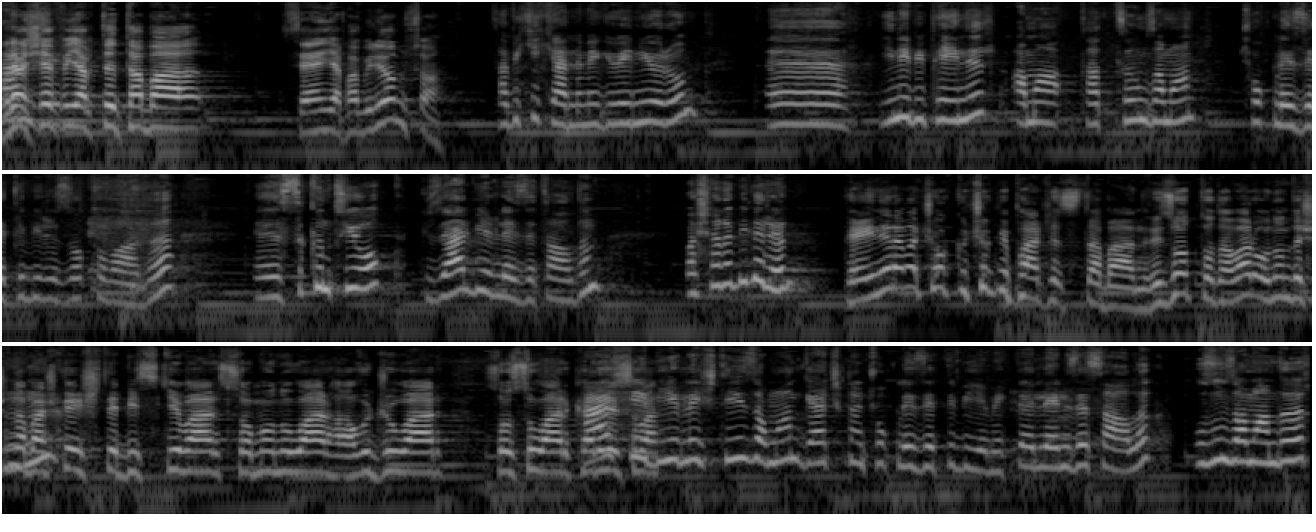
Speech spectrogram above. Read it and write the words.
Murat Şef'in yaptığı tabağı sen yapabiliyor musun? Tabii ki kendime güveniyorum. Ee, yine bir peynir ama tattığım zaman çok lezzetli bir risotto vardı. Ee, sıkıntı yok. Güzel bir lezzet aldım. Başarabilirim. Peynir ama çok küçük bir parçası tabağın. Risotto da var. Onun dışında başka işte biski var, somonu var, havucu var, sosu var, Her karidesi şey var. birleştiği zaman gerçekten çok lezzetli bir yemekti. Ellerinize sağlık. Uzun zamandır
